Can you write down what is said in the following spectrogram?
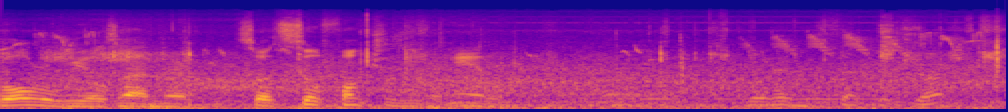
roller wheels on there. So it still functions as a handle. Go ahead and start this up.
